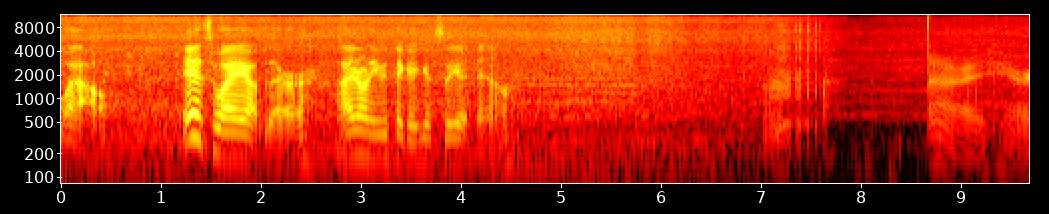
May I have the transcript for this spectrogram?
wow. It's way up there. I don't even think I can see it now. Alright, here.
